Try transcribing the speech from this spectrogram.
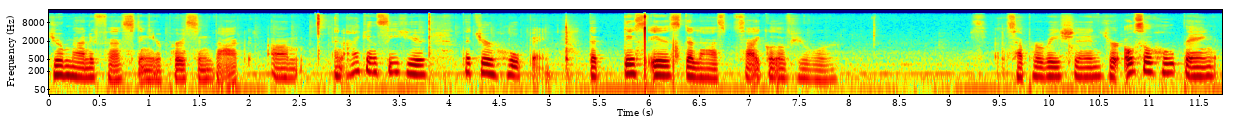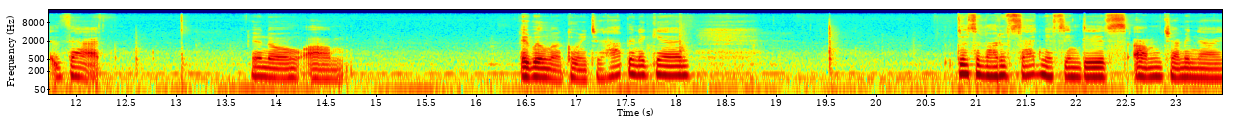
You're manifesting your person back. Um, and i can see here that you're hoping that this is the last cycle of your separation. You're also hoping that you know um, it will not going to happen again. There's a lot of sadness in this um, gemini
